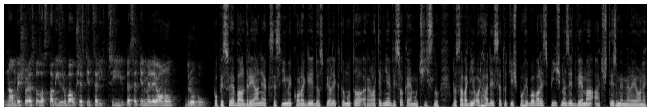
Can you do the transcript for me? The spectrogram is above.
nám vyšlo, že to zastaví zhruba u 6,3 desetin milionů druhů. Popisuje Baldrian, jak se svými kolegy dospěli k tomuto relativně vysokému číslu. Dosavadní odhady se totiž pohybovaly spíš mezi dvěma a čtyřmi miliony.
